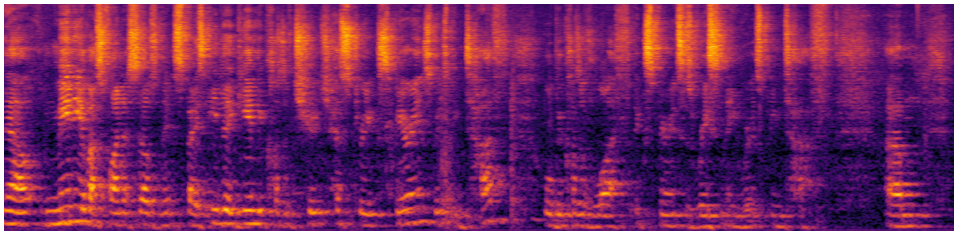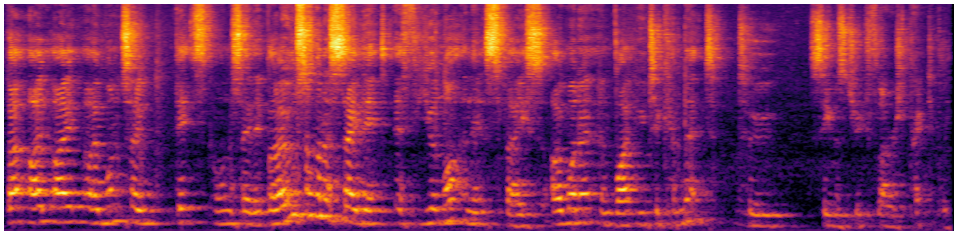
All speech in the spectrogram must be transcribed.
now, many of us find ourselves in that space either again because of church history experience where it's been tough, or because of life experiences recently where it's been tough. Um, but I, I, I, want to that's I want to say that. But I also want to say that if you're not in that space, I want to invite you to commit to Seamus Church Flourish practically.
